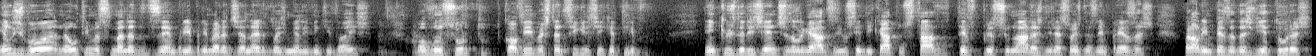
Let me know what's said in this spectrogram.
Em Lisboa, na última semana de dezembro e a 1 de janeiro de 2022, houve um surto de Covid bastante significativo, em que os dirigentes delegados e o sindicato do Estado teve que pressionar as direções das empresas para a limpeza das viaturas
